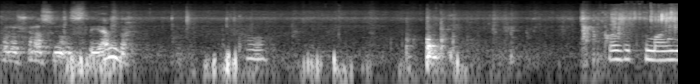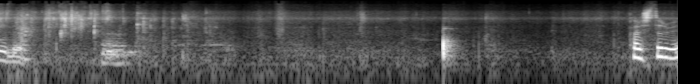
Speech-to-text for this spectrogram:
Şöyle şurasını ıslayayım da. Tamam. Azıcık duman geliyor. Evet. Karıştır bir.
